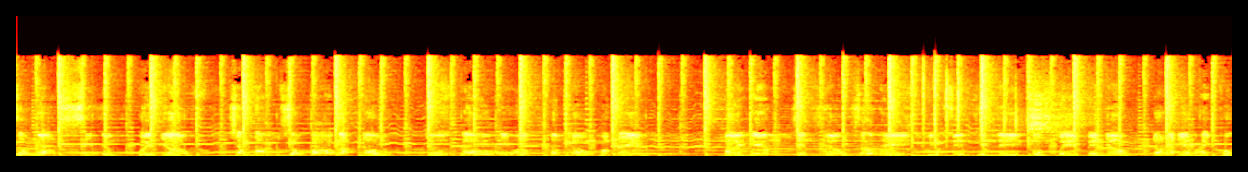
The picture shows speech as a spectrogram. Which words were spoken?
dẫu ngọt, xin đừng quên nhau. Trăm năm dẫu có bạc đầu Nhớ câu ý hợp tâm đầu hôm nay. Mời em chén rượu giao thể Hữu duyên thiên lý cùng về bên nhau. Đó là niềm hạnh phúc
